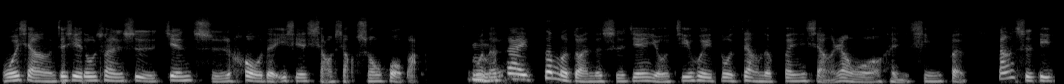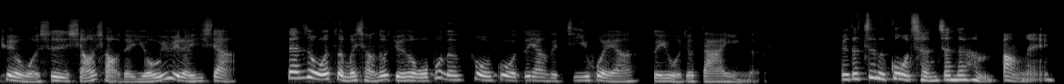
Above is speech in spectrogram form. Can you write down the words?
我想这些都算是坚持后的一些小小收获吧。我能在这么短的时间有机会做这样的分享，让我很兴奋。当时的确我是小小的犹豫了一下，但是我怎么想都觉得我不能错过这样的机会啊，所以我就答应了。觉得这个过程真的很棒诶，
